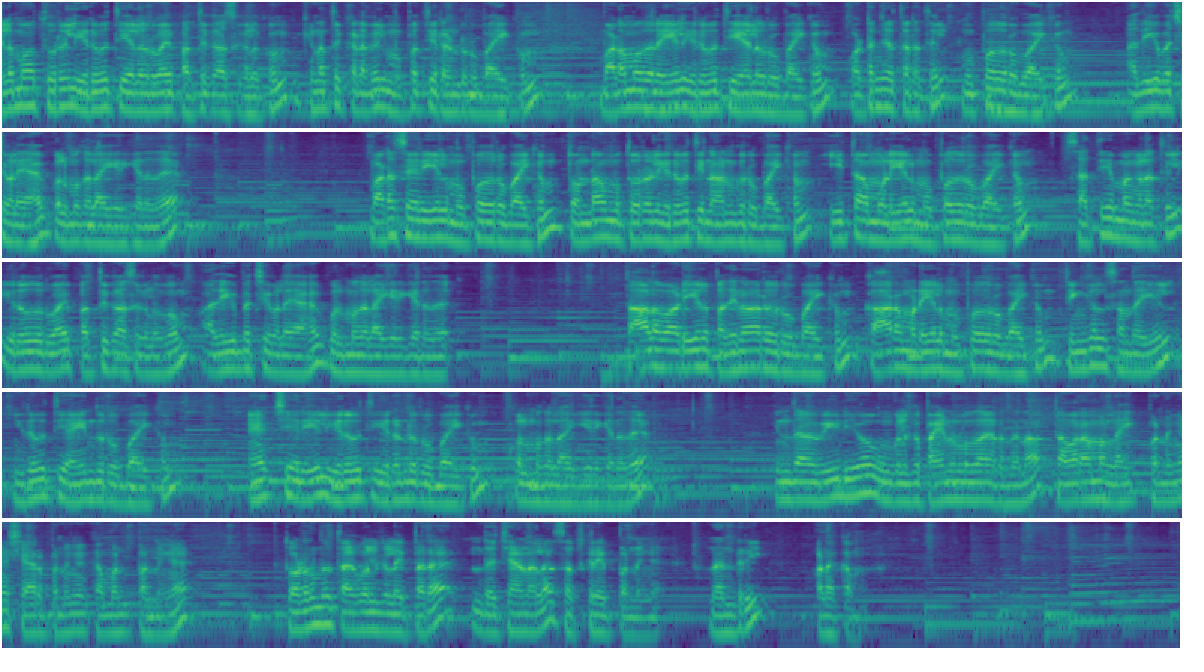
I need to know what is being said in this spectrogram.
எலுமாத்தூரில் இருபத்தி ஏழு ரூபாய் பத்து காசுகளுக்கும் கிணத்துக்கடவில் முப்பத்தி ரெண்டு ரூபாய்க்கும் வடமதுரையில் இருபத்தி ஏழு ரூபாய்க்கும் ஒட்டஞ்சத்திரத்தில் முப்பது ரூபாய்க்கும் அதிகபட்ச விலையாக கொள்முதலாகியிருக்கிறது. வடசேரியில் முப்பது ரூபாய்க்கும் தொண்டாமுத்தூரில் இருபத்தி நான்கு ரூபாய்க்கும் ஈத்தாமொழியில் முப்பது ரூபாய்க்கும் சத்தியமங்கலத்தில் இருபது ரூபாய் பத்து காசுகளுக்கும் அதிகபட்ச விலையாக கொள்முதலாகியிருக்கிறது. தாளவாடியில் பதினாறு ரூபாய்க்கும் காரமடையில் முப்பது ரூபாய்க்கும் திங்கள் சந்தையில் இருபத்தி ஐந்து ரூபாய்க்கும் மேச்சேரியில் இருபத்தி இரண்டு ரூபாய்க்கும் கொள்முதலாகியிருக்கிறது. இந்த வீடியோ உங்களுக்கு பயனுள்ளதாக இருந்ததுன்னா தவறாமல் லைக் பண்ணுங்கள் ஷேர் பண்ணுங்கள் கமெண்ட் பண்ணுங்கள் தொடர்ந்து தகவல்களை பெற இந்த சேனலை சப்ஸ்கிரைப் பண்ணுங்கள் நன்றி வணக்கம்.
